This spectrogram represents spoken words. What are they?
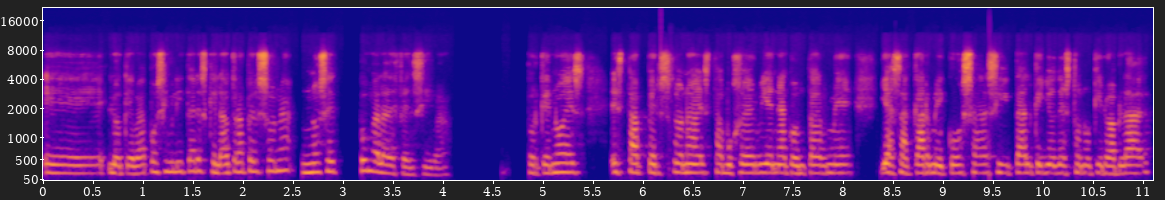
eh, lo que va a posibilitar es que la otra persona no se ponga a la defensiva, porque no es esta persona, esta mujer viene a contarme y a sacarme cosas y tal, que yo de esto no quiero hablar.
